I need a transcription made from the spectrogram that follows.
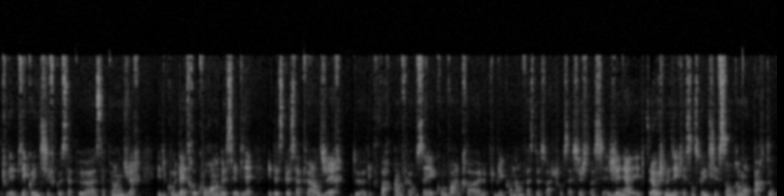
tous les biais cognitifs que ça peut, ça peut induire. Et du coup d'être au courant de ces biais et de ce que ça peut induire de, de pouvoir influencer et convaincre euh, le public qu'on a en face de soi je trouve ça juste aussi génial. Et c'est là où je me dis que les sciences cognitives sont vraiment partout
